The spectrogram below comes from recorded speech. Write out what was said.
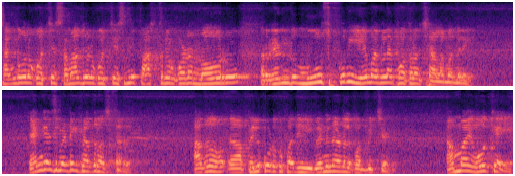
సంఘంలోకి వచ్చే సమాజంలోకి వచ్చేసింది పాస్త్రం కూడా నోరు రెండు మూసుకుని ఏమనలేకపోతున్నాం చాలా మందిని ఎంగేజ్మెంట్కి పెద్దలు వస్తారు. అదో ఆ పెళ్ళి కొడుకు పది వెండినాడలు పంపించాడు. అమ్మాయి ఓకే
